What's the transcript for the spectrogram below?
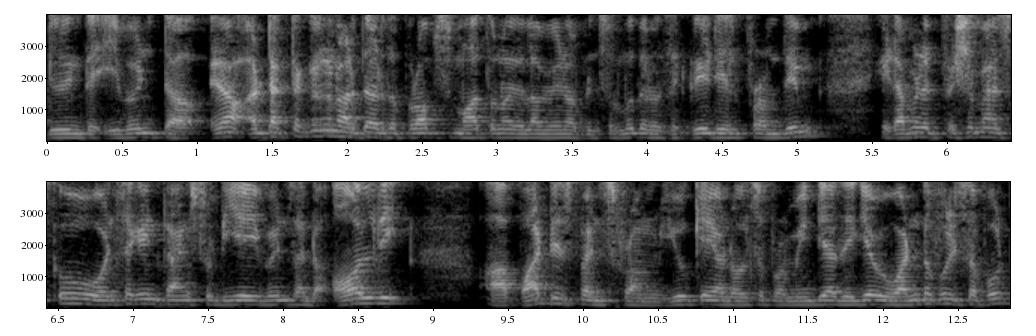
during the event ஏன்னா டக் டக்குன்னு அடுத்த அடுத்த ப்ராப்ஸ் மாற்றணும் இதெல்லாம் வேணும் அப்படின்னு சொல்லும்போது that was a great help from them it happened at fisherman's once once thanks to DA DA and all the uh, participants from UK and also from India they gave wonderful support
